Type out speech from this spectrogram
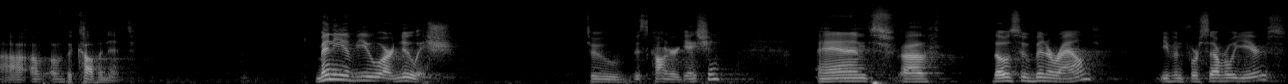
uh, of, of the covenant. Many of you are newish to this congregation, and uh, those who've been around, even for several years,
